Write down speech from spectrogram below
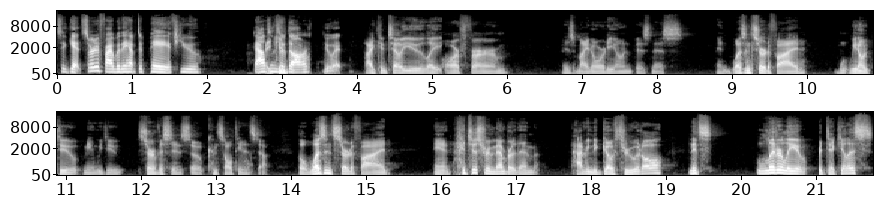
to get certified but they have to pay a few thousands can, of dollars to do it I can tell you, like, our firm is a minority owned business and wasn't certified. We don't do, I mean, we do services, so consulting and stuff, but wasn't certified. And I just remember them having to go through it all. And it's literally ridiculous.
